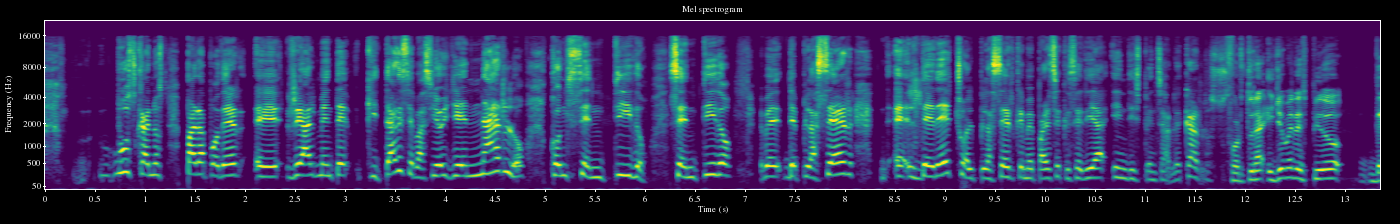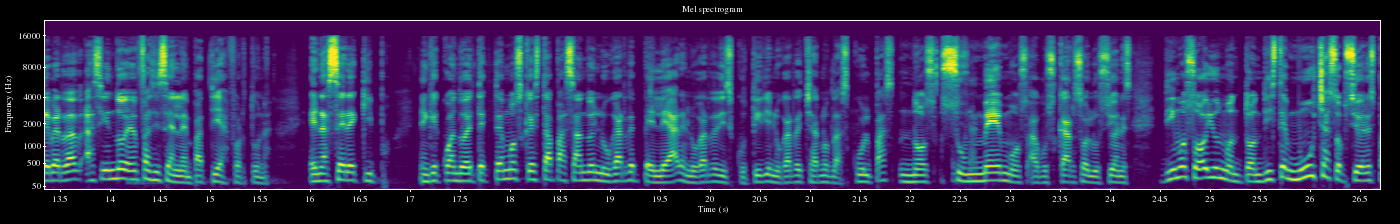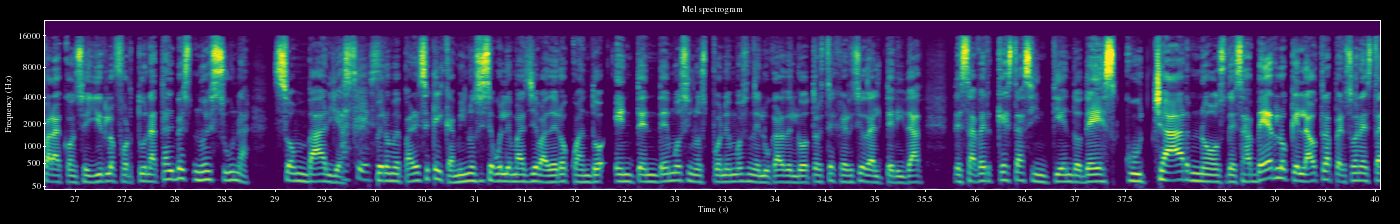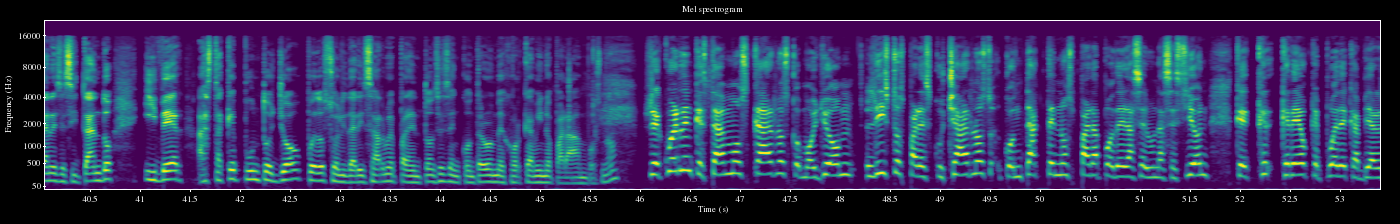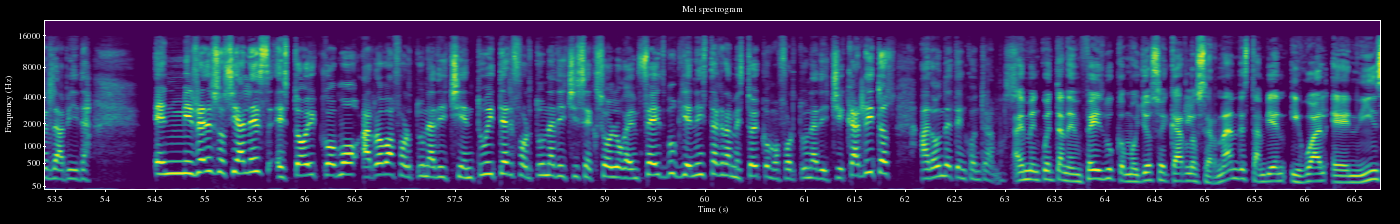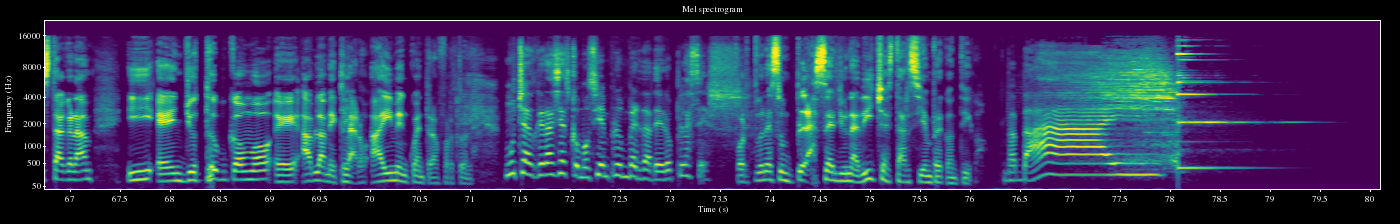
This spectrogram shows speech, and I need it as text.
búscanos para poder eh, realmente quitar ese vacío y llenarlo con sentido, sentido eh, de placer, el derecho al placer que me parece que sería indispensable, Carlos. Fortuna, y yo me despido de verdad haciendo énfasis en la empatía, Fortuna, en hacer equipo en que cuando detectemos qué está pasando, en lugar de pelear, en lugar de discutir y en lugar de echarnos las culpas, nos sumemos a buscar soluciones. Dimos hoy un montón, diste muchas opciones para conseguirlo, Fortuna. Tal vez no es una, son varias, pero me parece que el camino sí se vuelve más llevadero cuando entendemos y nos ponemos en el lugar del otro, este ejercicio de alteridad, de saber qué está sintiendo, de escucharnos, de saber lo que la otra persona está necesitando y ver hasta qué punto yo puedo solidarizarme para entonces encontrar un mejor camino para ambos, ¿no? Recuerden que estamos Carlos, como yo, listos para escucharlos. Contáctenos para poder hacer una sesión que creo que puede cambiar la vida. En mis redes sociales estoy como arroba Fortunadichi en Twitter, Fortunadichi Sexóloga en Facebook y en Instagram estoy como Fortunadichi. Carlitos, ¿a dónde te encontramos? Ahí me encuentran en Facebook como yo soy Carlos Hernández, también igual en Instagram y en YouTube como eh, Háblame Claro. Ahí me encuentran, Fortuna. Muchas gracias, como siempre, un verdadero placer. Fortuna es un placer y una dicha estar siempre contigo. Bye bye.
